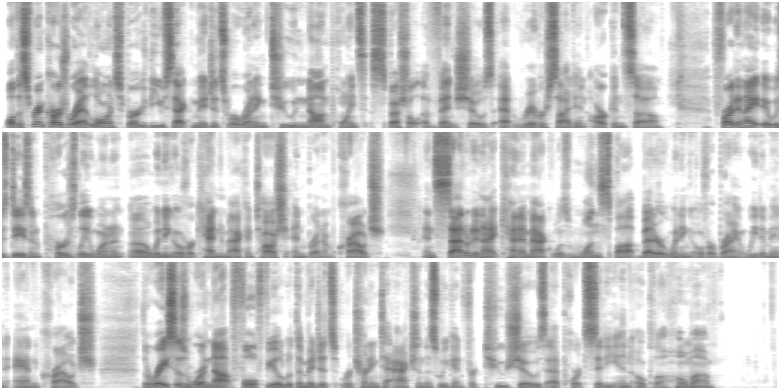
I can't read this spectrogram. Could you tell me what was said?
While the Sprint Cars were at Lawrenceburg, the USAC Midgets were running two non points special event shows at Riverside in Arkansas. Friday night, it was Daison winning, uh, winning over Cannon McIntosh and Brenham Crouch. And Saturday night, Cannon Mac was one spot better, winning over Bryant Wiedeman and Crouch. The races were not full field, with the Midgets returning to action this weekend for two shows at Port City in Oklahoma.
